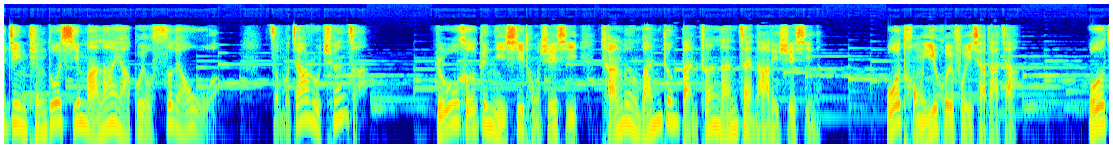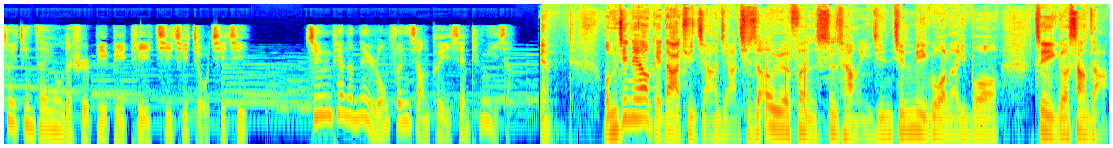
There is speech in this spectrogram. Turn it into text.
最近挺多喜马拉雅股友私聊我，怎么加入圈子？如何跟你系统学习？缠论完整版专栏在哪里学习呢？我统一回复一下大家。我最近在用的是 B B T 七七九七七。今天的内容分享可以先听一下。我们今天要给大家去讲讲，其实二月份市场已经经历过了一波这个上涨，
